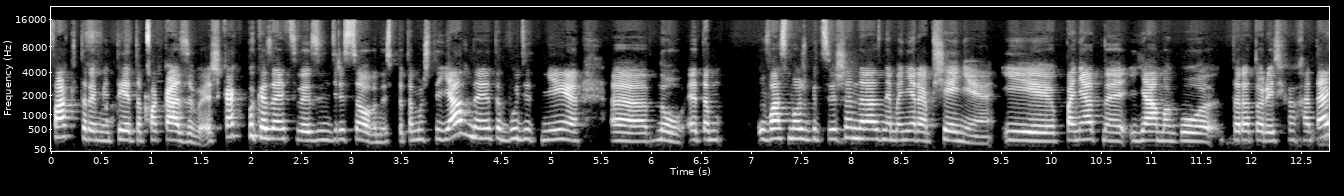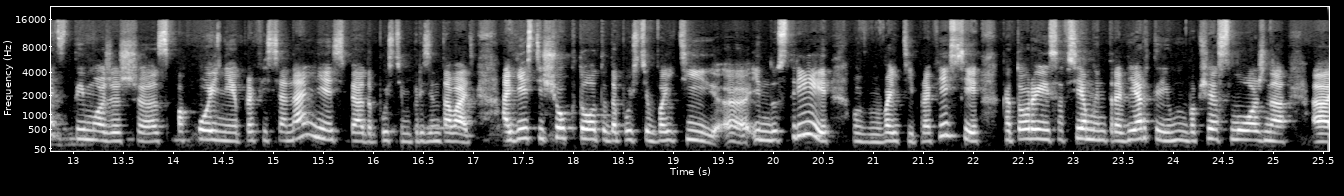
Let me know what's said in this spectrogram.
факторами ты это показываешь? Как показать свою заинтересованность? Потому что явно это будет не, э, ну, это у вас может быть совершенно разная манера общения, и, понятно, я могу тараторить, хохотать, ты можешь э, спокойнее, профессиональнее себя, допустим, презентовать, а есть еще кто-то, допустим, в IT-индустрии, в IT-профессии, которые совсем интроверты, ему вообще сложно э,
